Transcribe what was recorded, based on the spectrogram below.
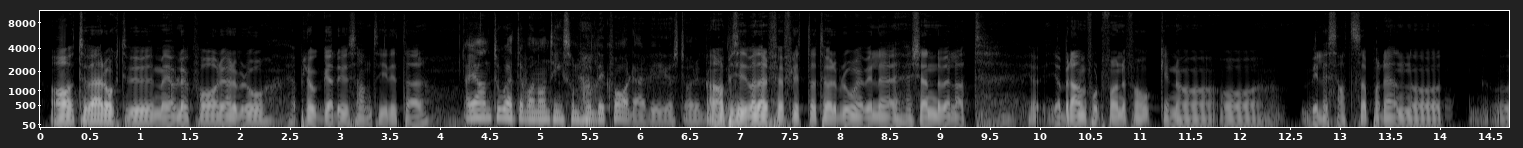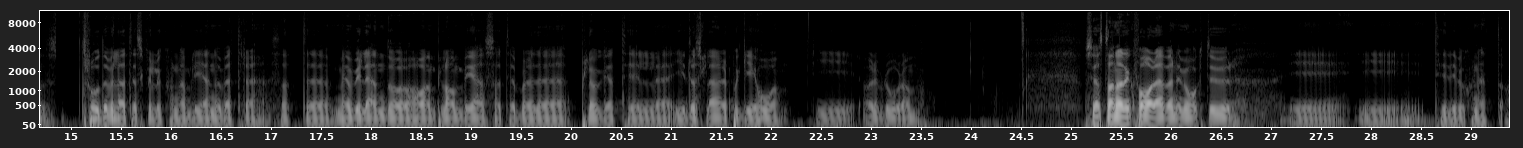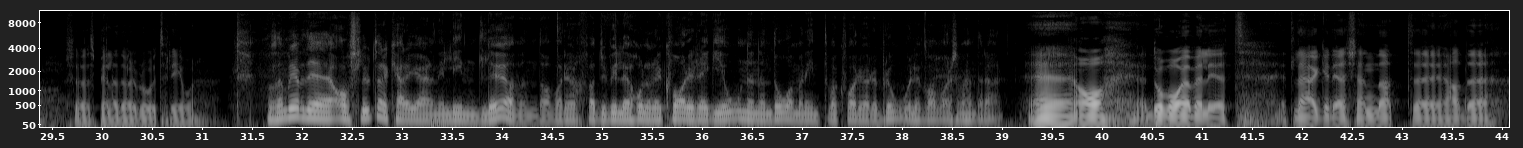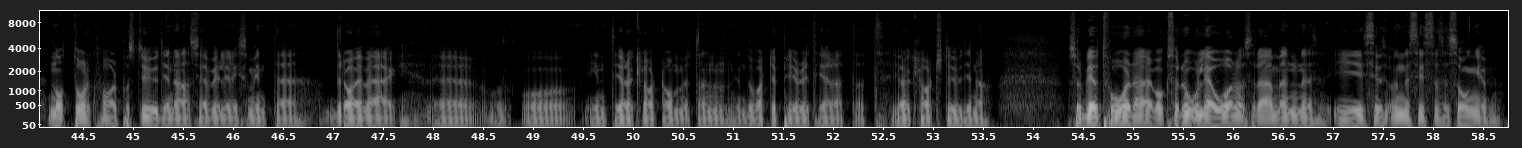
ja, tyvärr åkte vi ur, men jag blev kvar i Örebro. Jag pluggade ju samtidigt där. Ja, jag antog att det var någonting som ja. höll dig kvar där vid just Örebro. Ja precis, det var därför jag flyttade till Örebro. Jag, ville, jag kände väl att jag, jag brann fortfarande för hockeyn och, och ville satsa på den och, och, trodde väl att jag skulle kunna bli ännu bättre. Så att, eh, men jag ville ändå ha en plan B så att jag började plugga till eh, idrottslärare på GH i Örebro. Då. Så jag stannade kvar även när vi åkte ur i, i, till division 1 då. Så jag spelade i Örebro i tre år. Och sen blev det avslutade karriären i Lindlöven då? Var det för att du ville hålla dig kvar i regionen ändå men inte vara kvar i Örebro eller vad var det som hände där? Eh, ja, då var jag väl i ett, ett läge där jag kände att eh, jag hade något år kvar på studierna så jag ville liksom inte dra iväg eh, och, och, inte göra klart om utan då var det prioriterat att göra klart studierna. Så det blev två år där, det var också roliga år och sådär men eh, i, under sista säsongen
